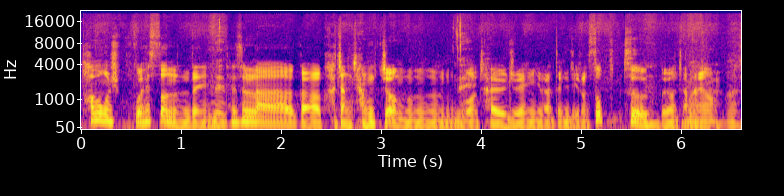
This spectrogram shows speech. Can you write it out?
타보고 싶고 했었는데 네. 테슬라가 가장 장점은 네. 뭐 자율주행이라든지 이런 소프트웨어잖아요. 맞아요. 맞아요.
